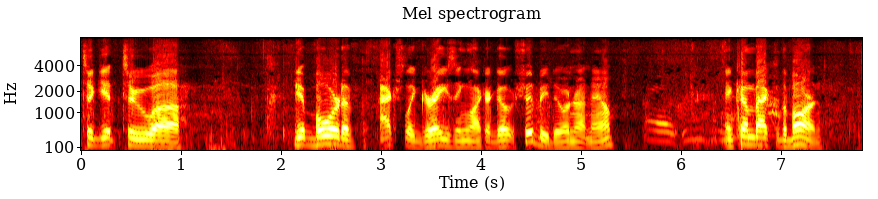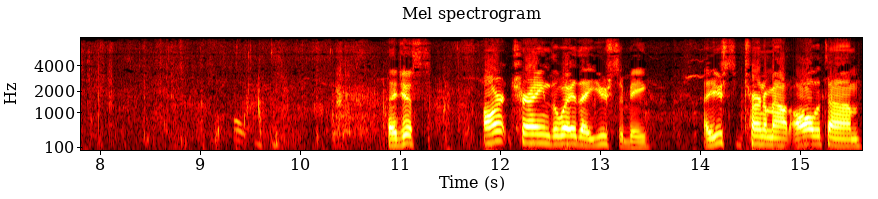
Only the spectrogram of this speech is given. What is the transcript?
to get to uh, get bored of actually grazing like a goat should be doing right now and come back to the barn. They just aren't trained the way they used to be. I used to turn them out all the time.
